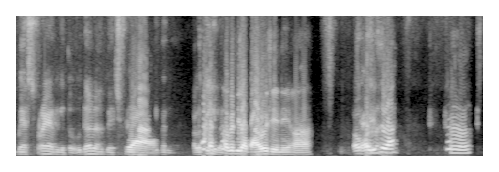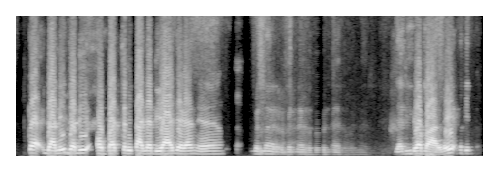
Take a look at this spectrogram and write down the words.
best friend gitu. Udahlah best friend. Ya. gimana kalau kayak gimana aku juga tahu sih ini. ah. oh, kayak gitu lah. Hmm. Kayak Dani jadi obat ceritanya dia aja kan ya. benar benar benar benar jadi Dia balik. seperti-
